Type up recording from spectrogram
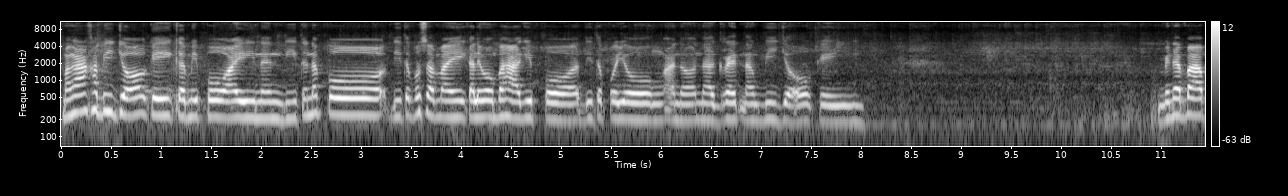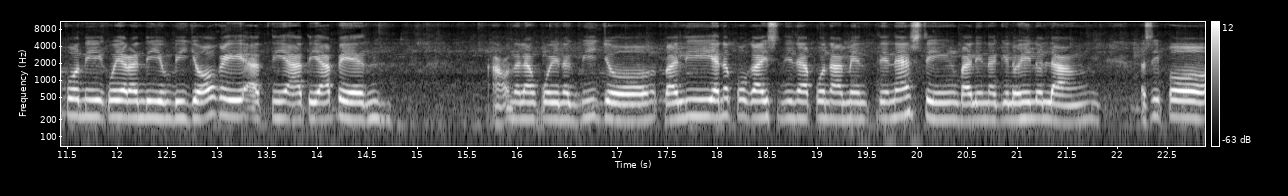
Mga kabidyo, okay, kami po ay nandito na po. Dito po sa may kaliwang bahagi po. Dito po yung ano, nag-rent ng video, okay. Binaba po ni Kuya Randy yung video, okay, at ni Ate Apen. Ako na lang po yung nag-video. Bali, ano po guys, hindi na po namin tinesting. Bali, nagilo-hilo lang. Kasi po,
